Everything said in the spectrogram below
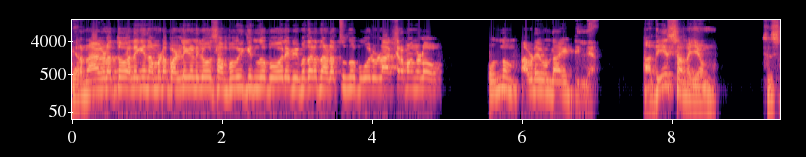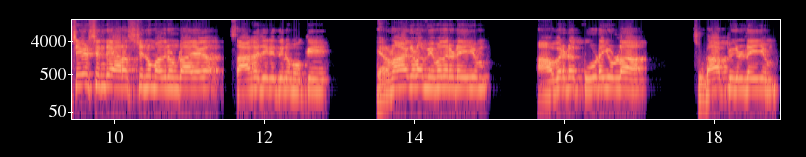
എറണാകുളത്തോ അല്ലെങ്കിൽ നമ്മുടെ പള്ളികളിലോ സംഭവിക്കുന്നത് പോലെ വിമതർ നടത്തുന്ന പോലുള്ള അക്രമങ്ങളോ ഒന്നും അവിടെ ഉണ്ടായിട്ടില്ല. അതേസമയം സിസ്റ്റേഴ്സിന്റെ അറസ്റ്റിനും അതിനുണ്ടായ സാഹചര്യത്തിലുമൊക്കെ എറണാകുളം വിമതരുടെയും അവരുടെ കൂടെയുള്ള സുഡാപ്പികളുടെയും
